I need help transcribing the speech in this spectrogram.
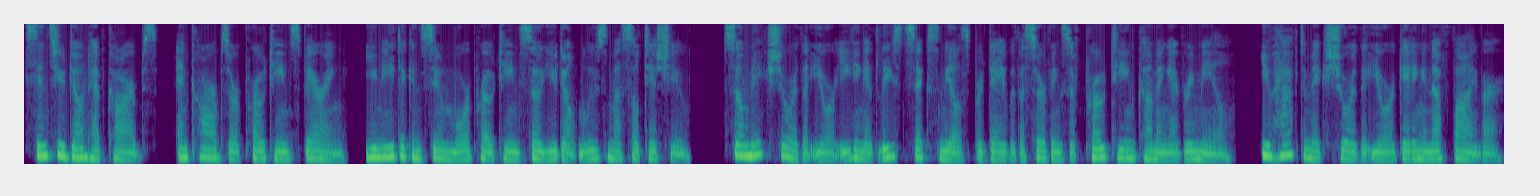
Since you don't have carbs, and carbs are protein sparing, you need to consume more protein so you don't lose muscle tissue. So make sure that you're eating at least 6 meals per day with a servings of protein coming every meal. You have to make sure that you're getting enough fiber.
